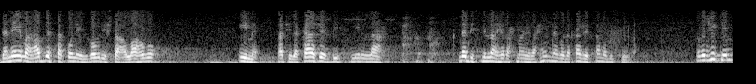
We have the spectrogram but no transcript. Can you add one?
da nema abdesta ko ne izgovori šta Allahovo ime. Znači da kaže Bismillah. Ne Bismillahirrahmanirrahim, nego da kaže samo Bismillah. No, međutim,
